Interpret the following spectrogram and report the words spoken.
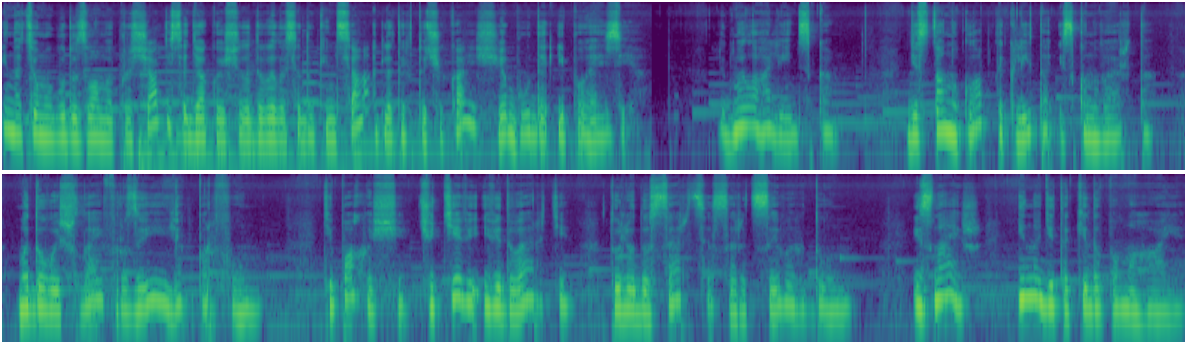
І на цьому буду з вами прощатися. Дякую, що додивилися до кінця. А для тих, хто чекає, ще буде і поезія. Людмила Галінська. Дістану клаптик літа із конверта, медовий шлейф розвію, як парфум. Ті пахощі, чуттєві і відверті, тулю до серця серед сивих дум. І знаєш, іноді таки допомагає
